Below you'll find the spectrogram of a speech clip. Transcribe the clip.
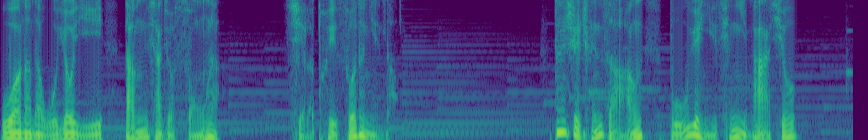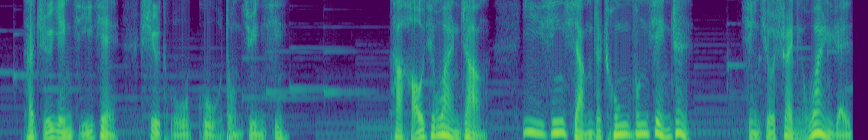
窝囊的武攸宜当下就怂了，起了退缩的念头。但是陈子昂不愿意轻易罢休，他直言极谏，试图鼓动军心。他豪情万丈，一心想着冲锋陷阵，请求率领万人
